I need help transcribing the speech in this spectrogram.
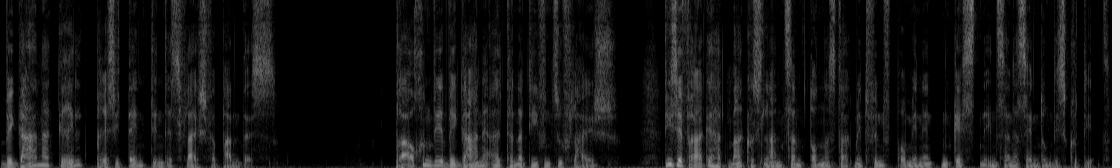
veganer Grillpräsidentin des Fleischverbandes. Brauchen wir vegane Alternativen zu Fleisch? Diese Frage hat Markus Lanz am Donnerstag mit fünf prominenten Gästen in seiner Sendung diskutiert,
